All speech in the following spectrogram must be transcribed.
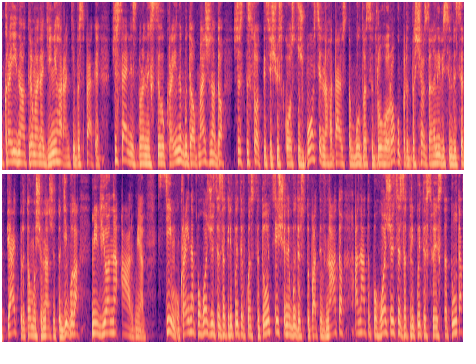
Україна отримає надійні гарантії безпеки. Чисельність збройних сил України буде обмежена до 600 тисяч військовослужбовців. Нагадаю, Стамбул 22-го року передбачав взагалі 85, при тому, що в нас же тоді була мільйонна армія. Сім Україна погоджується закріпити в конституції, що не буде вступати в НАТО. А НАТО погоджується закріпити в своїх статутах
